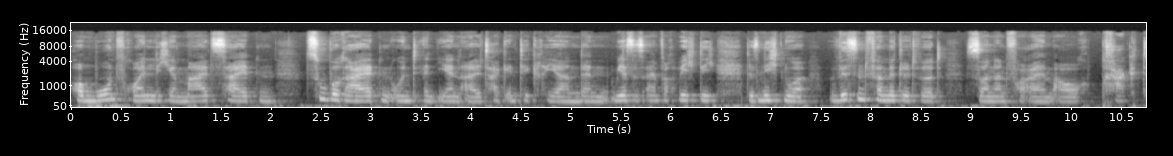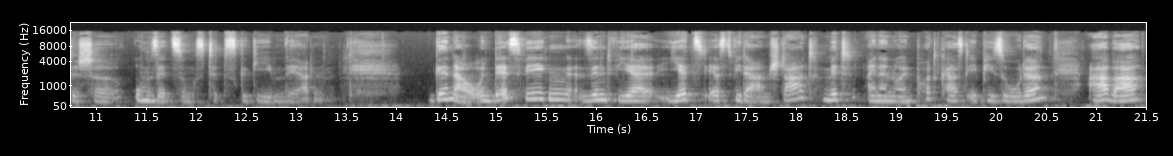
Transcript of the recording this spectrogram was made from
hormonfreundliche Mahlzeiten zubereiten und in ihren Alltag integrieren. Denn mir ist es einfach wichtig, dass nicht nur Wissen vermittelt wird, sondern vor allem auch praktische Umsetzungstipps gegeben werden. Genau, und deswegen sind wir jetzt erst wieder am Start mit einer neuen Podcast-Episode. Aber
